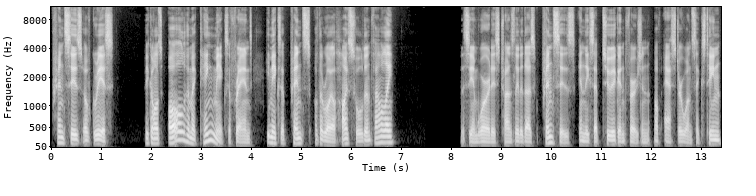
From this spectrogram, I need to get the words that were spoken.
princes of grace, because all whom a king makes a friend, he makes a prince of the royal household and family. The same word is translated as princes in the Septuagint version of Esther 1.16.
